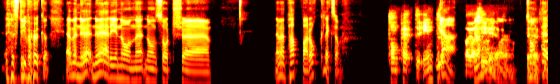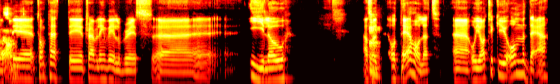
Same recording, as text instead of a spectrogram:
Steve Urkel. Ja, men nu, är- nu är det ju någon, någon sorts eh, nej, men papparock liksom. Tom Petty-intro Ja, jag Ja, Tom Petty, Tom Petty, Traveling Wilburys, eh, ELO. Alltså Mm. åt det hållet. Eh, och jag tycker ju om det.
